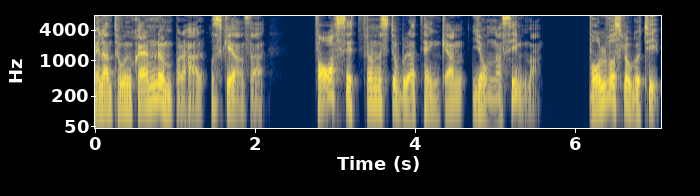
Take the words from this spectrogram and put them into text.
Eller han tog en skärmdump på det här. Och så skrev han så här. Facit från den stora tänkaren Jonna Simma. Volvos logotyp.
